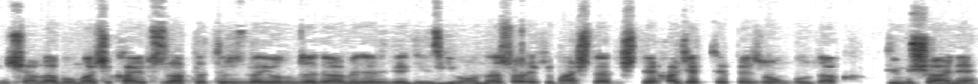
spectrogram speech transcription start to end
inşallah bu maçı kayıpsız atlatırız da yolumuza devam ederiz. Dediğiniz gibi ondan sonraki maçlar işte Hacettepe, Zonguldak, Gümüşhane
